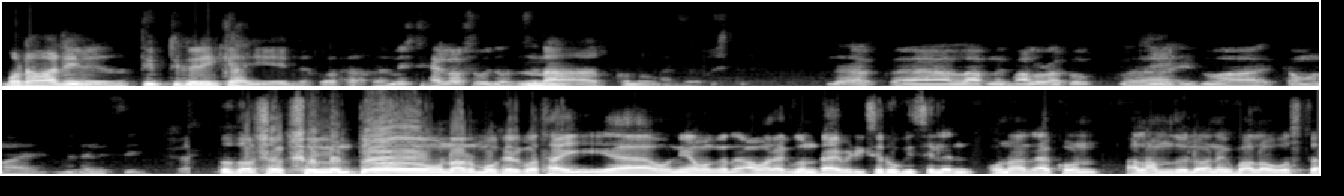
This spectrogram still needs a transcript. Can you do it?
মোটামুটি তৃপ্তি করেই খাই এই কথা। আচ্ছা, মিষ্টি খেলে অসুবিধা হচ্ছে না? আর কোনো আচ্ছা। যাই হোক আহ, আল্লাহ আপনাকে ভালো রাখুক এই দোয়া কামনায় বিদায় নিচ্ছি। তো দর্শক শুনলেন তো ওনার মুখের কথাই আহ, উনি আমাকে আমার একজন ডায়াবেটিক্সের রোগী ছিলেন। ওনার এখন আলহামদুলিল্লাহ অনেক ভালো অবস্থা।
